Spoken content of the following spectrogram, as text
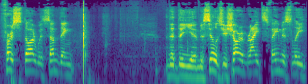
first start with something that the uh, Mesilas Yesharim writes famously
